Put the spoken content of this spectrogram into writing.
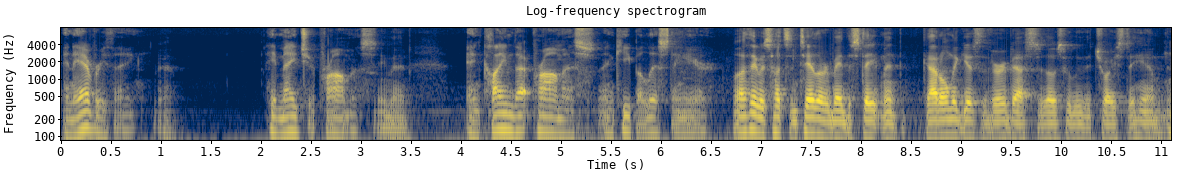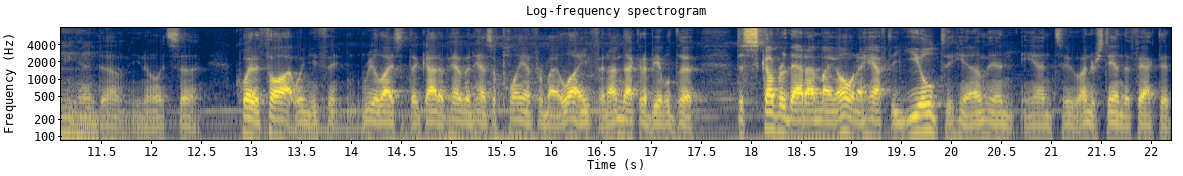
in everything, Yeah. He made you a promise Amen. and claim that promise and keep a listening ear. Well, I think it was Hudson Taylor who made the statement, God only gives the very best to those who leave the choice to Him. Mm-hmm. And, uh, you know, it's uh, quite a thought when you think, realize that the God of heaven has a plan for my life, and I'm not going to be able to discover that on my own. I have to yield to Him and, and to understand the fact that,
